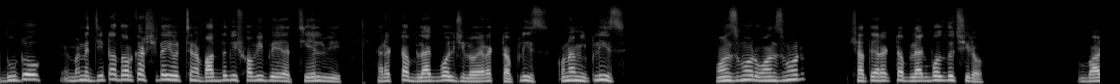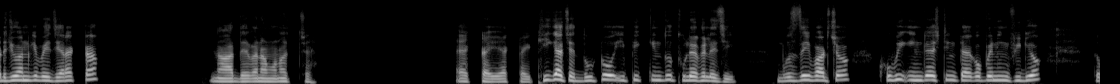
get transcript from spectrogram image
দুটো মানে যেটা দরকার সেটাই হচ্ছে না, বাদ বাকি সবই পেয়ে যাচ্ছি, এলবি। আর একটা ব্ল্যাক বল ছিল, আর একটা please Konami please once more once more সাথে আর একটা ব্ল্যাক বল তো ছিল। বারজুয়ানকে পেয়েছি আর একটা। না, দেবে না, মনে হচ্ছে। একটাই একটাই। ঠিক আছে, দুটো ইপিক কিন্তু তুলে ফেলেছি। বুঝতেই পারছ? খুবই ইন্টারেস্টিং প্যাক ওপেনিং ভিডিও। তো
